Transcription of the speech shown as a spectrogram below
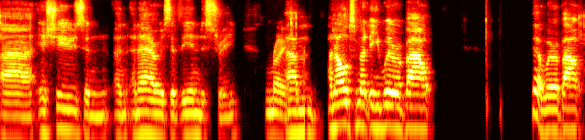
uh, issues and, and, and areas of the industry. Right. Um, and ultimately, we're about yeah, we're about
